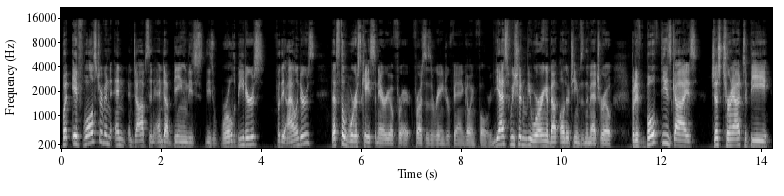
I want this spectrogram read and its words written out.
but if Wahlstrom and, and, and Dobson end up being these these world beaters for the Islanders, that's the worst case scenario for for us as a Ranger fan going forward. Yes, we shouldn't be worrying about other teams in the Metro, but if both these guys just turn out to be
